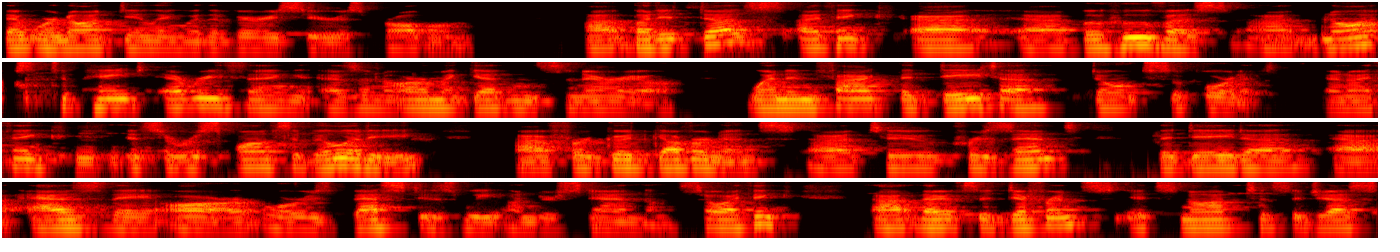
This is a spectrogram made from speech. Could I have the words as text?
that we're not dealing with a very serious problem. Uh, but it does, I think, uh, uh behoove us uh, not to paint everything as an Armageddon scenario when in fact the data don't support it. And I think mm-hmm. it's a responsibility uh, for good governance to present the data uh, as they are or as best as we understand them. So I think uh, that's a difference. It's not to suggest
